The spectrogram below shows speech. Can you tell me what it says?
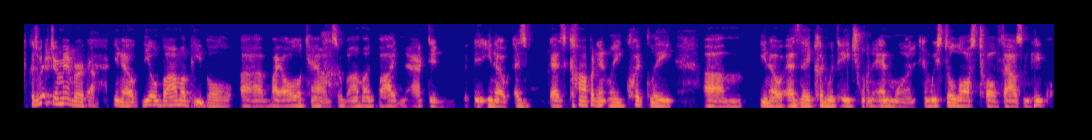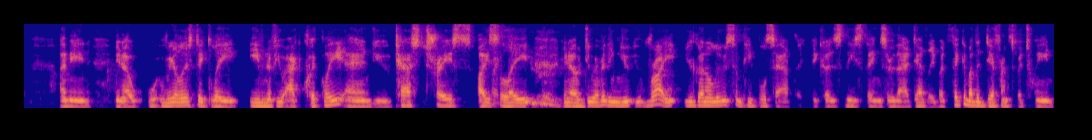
Because yeah. we have to remember, yeah. you know, the Obama people, uh, by all accounts, Obama and Biden acted, you know, as, as competently, quickly, um, you know, as they could with H1N1, and we still lost 12,000 people. I mean, you know, realistically, even if you act quickly and you test, trace, isolate, you know, do everything you right, you're going to lose some people, sadly, because these things are that deadly. But think about the difference between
